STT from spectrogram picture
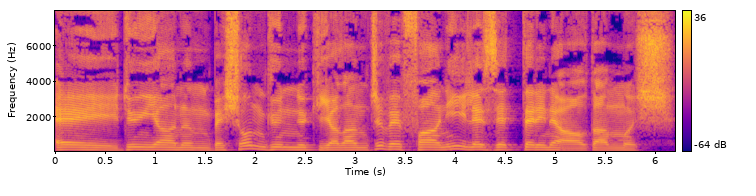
Ey dünyanın beş on günlük yalancı ve fani lezzetlerine aldanmış!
